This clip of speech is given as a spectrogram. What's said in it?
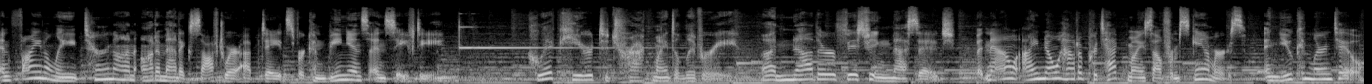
And finally, turn on automatic software updates for convenience and safety. Click here to track my delivery. Another phishing message. But now I know how to protect myself from scammers, and you can learn too.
